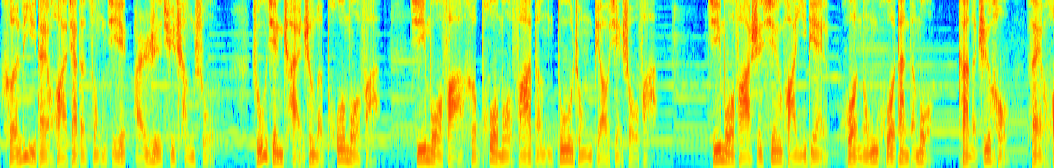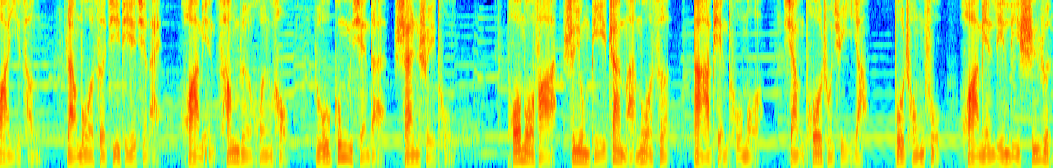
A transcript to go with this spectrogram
和历代画家的总结而日趋成熟，逐渐产生了泼墨法。积墨法和破墨法等多种表现手法。积墨法是先画一遍或浓或淡的墨，干了之后再画一层，让墨色积叠起来，画面苍润浑厚，如弓弦的山水图。泼墨法是用笔蘸满墨色，大片涂抹，像泼出去一样，不重复，画面淋漓湿润，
